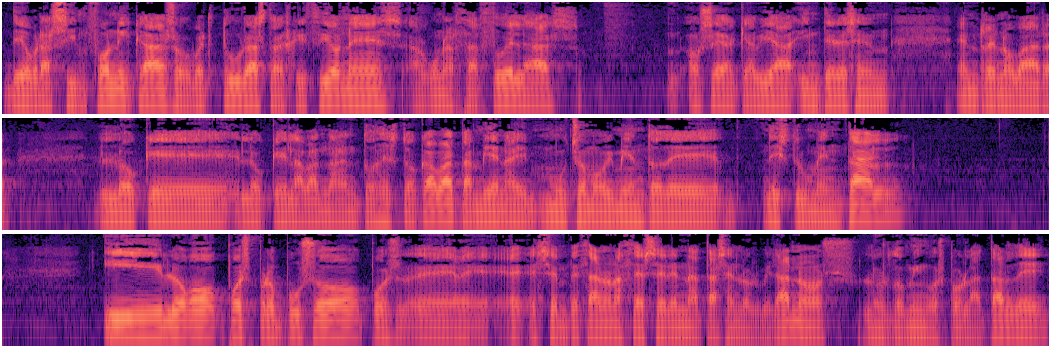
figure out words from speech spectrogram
de obras sinfónicas, oberturas, transcripciones, algunas zarzuelas. O sea que había interés en, en renovar lo que, lo que la banda entonces tocaba. También hay mucho movimiento de, instrumental. Y luego, pues propuso, pues eh, eh, se empezaron a hacer serenatas en los veranos, los domingos por la tarde,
